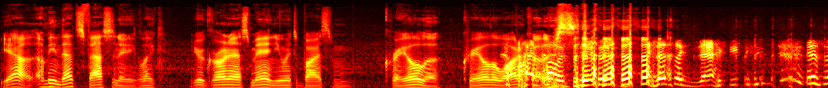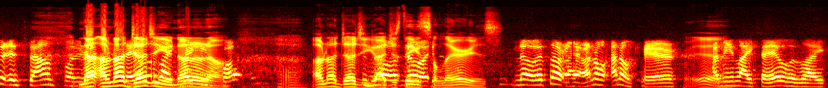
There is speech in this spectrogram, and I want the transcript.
Yeah, I mean that's fascinating. Like you're a grown ass man, you went to buy some Crayola, Crayola I know, watercolors. that's exactly. It's, it sounds funny. No, right? I'm not judging you. like, No, no, making no. I'm not judging you. I just think no, it's hilarious. No, it's alright. I don't. I don't care. Yeah. I mean, like Thea was like,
